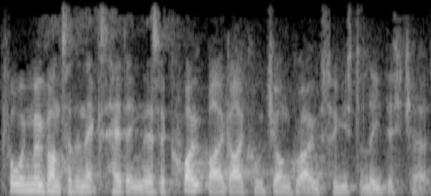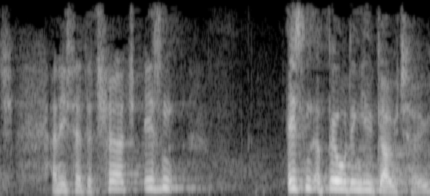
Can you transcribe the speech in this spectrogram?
Before we move on to the next heading, there's a quote by a guy called John Groves who used to lead this church. And he said, The church isn't, isn't a building you go to,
